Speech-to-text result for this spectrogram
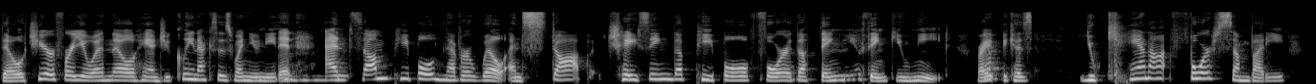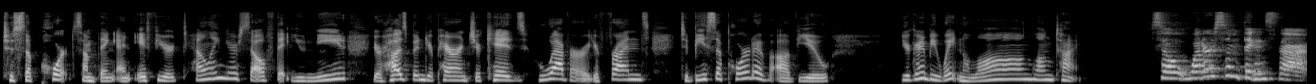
they'll cheer for you and they'll hand you Kleenexes when you need it. Mm-hmm. And some people never will. And stop chasing the people for the thing you think you need, right? Because you cannot force somebody to support something. And if you're telling yourself that you need your husband, your parents, your kids, whoever, your friends to be supportive of you, you're going to be waiting a long, long time. So, what are some things that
